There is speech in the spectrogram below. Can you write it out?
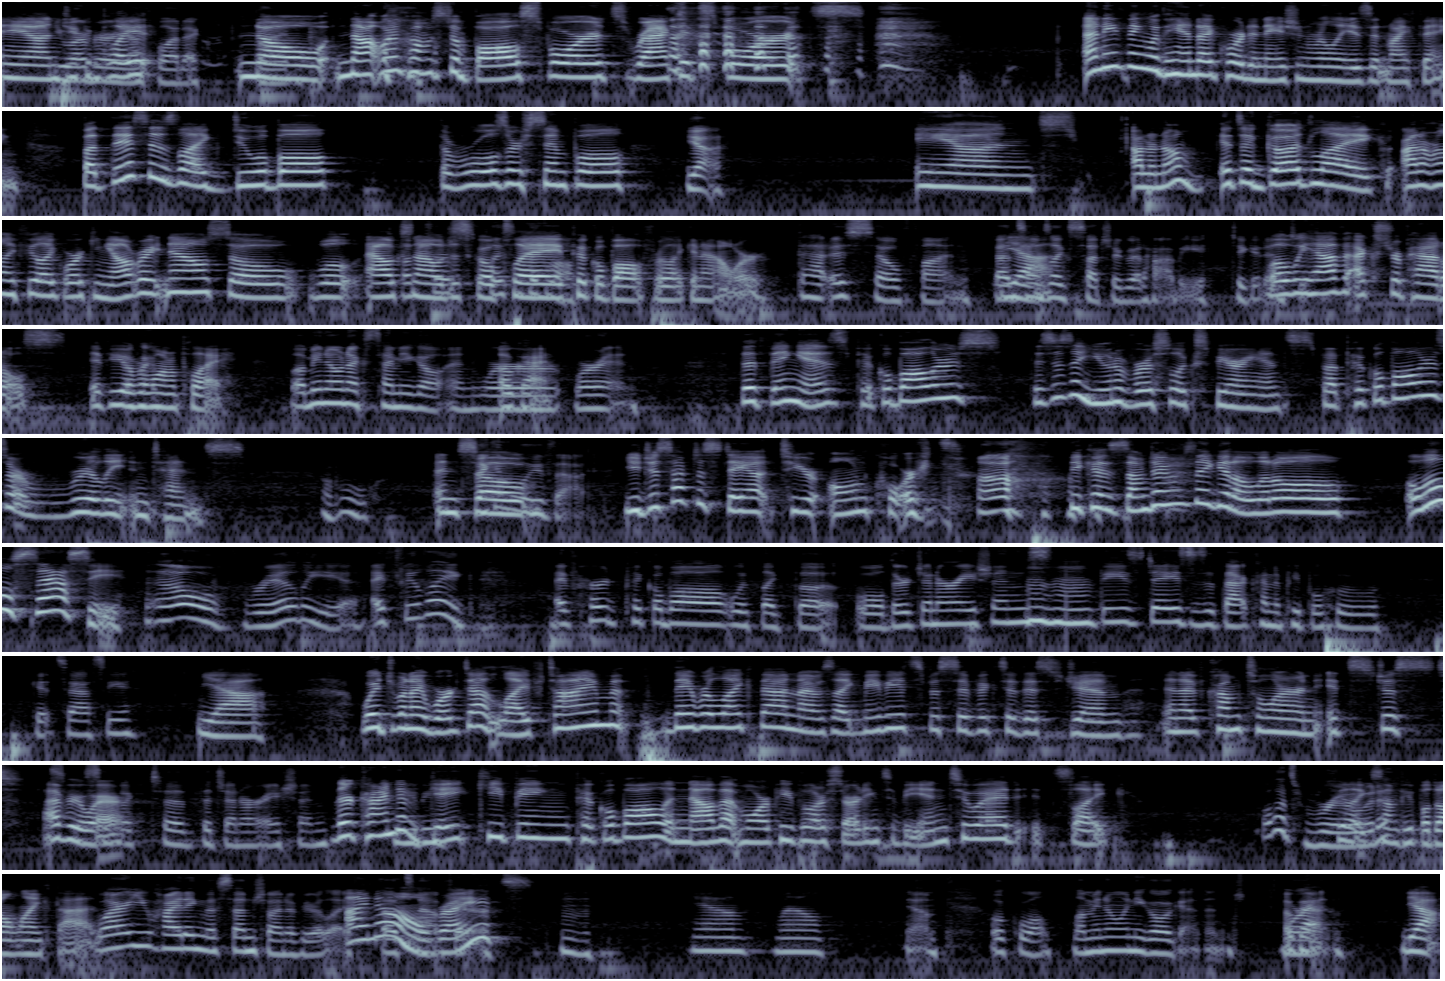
And you, you, are can very play it. athletic. No, not when it comes to ball sports, racket sports. Anything with hand eye coordination really isn't my thing. But this is like doable. The rules are simple. Yeah. And I don't know. It's a good, like, I don't really feel like working out right now. So we'll, Alex and I will just just go play play pickleball. pickleball for like an hour. That is so fun. That Yeah. sounds like such a good hobby to get Well, into. Well, we have extra paddles if you ever Okay. want to play. Let me know next time you go and we're Okay. we're in. The thing is, pickleballers, this is a universal experience, but pickleballers are really intense. Oh. And I can so believe that. you just have to stay out to your own court Oh. because sometimes they get a little a little sassy. oh, really? I feel like I've heard pickleball with like the older generations Mhm. these days. Is it that kind of people who get sassy? Yeah. Which when I worked at Lifetime, they were like that and I was like maybe it's specific to this gym and I've come to learn it's just everywhere. Specific to the generation. They're kind of gatekeeping pickleball and now that more people are starting to be into it, it's like Well, that's I rude. feel like some people don't like that. Why are you hiding the sunshine of your life? I That's know, not right? Hmm. Yeah, well, Yeah. Well, cool. Let me know when you go again. And we're Okay. in. yeah.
